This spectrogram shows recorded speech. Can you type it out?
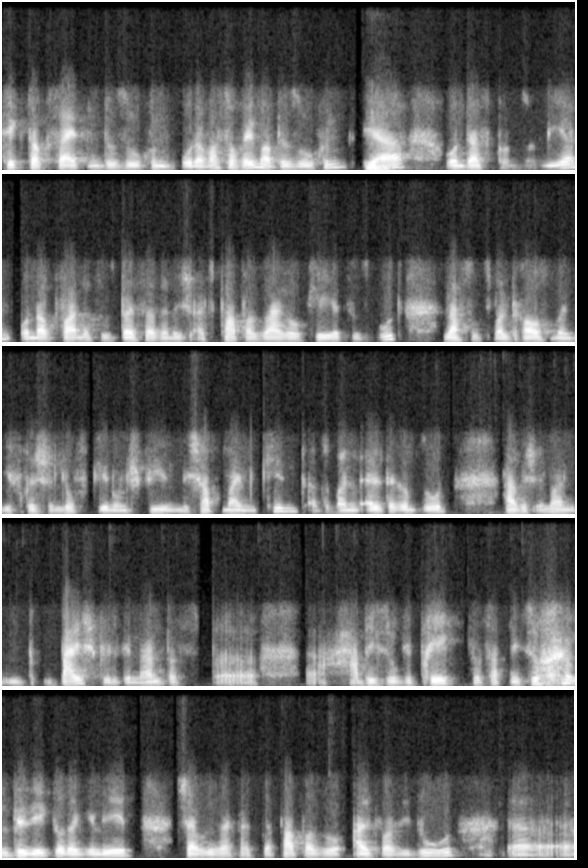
TikTok-Seiten besuchen oder was auch immer besuchen, mhm. ja, und das konsumieren. Und ab wann ist es besser, wenn ich als Papa sage, okay, jetzt ist gut, lass uns mal draußen in die frische Luft gehen und spielen. Ich habe meinem Kind, also meinem älteren Sohn, habe ich immer ein Beispiel genannt, das äh, habe ich so geprägt, das hat mich so bewegt oder gelebt. Ich habe gesagt, als der Papa so alt war wie du, äh,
